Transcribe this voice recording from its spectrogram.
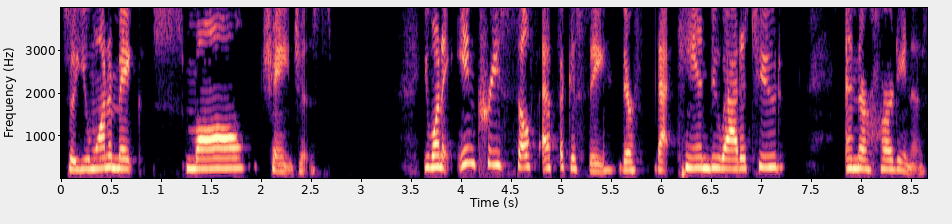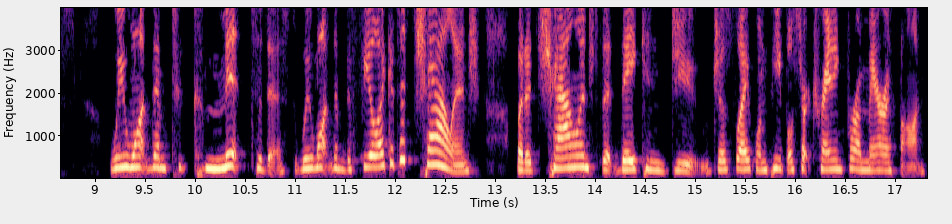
So you want to make small changes. You want to increase self-efficacy their that can-do attitude and their hardiness we want them to commit to this. We want them to feel like it's a challenge but a challenge that they can do. Just like when people start training for a marathon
